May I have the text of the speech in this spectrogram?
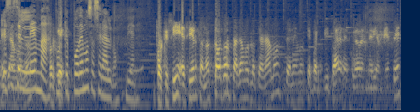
ese es el lema, porque podemos hacer algo. Bien. Porque sí, es cierto, ¿no? Todos hagamos lo que hagamos, tenemos que participar en el cuidado del medio ambiente,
